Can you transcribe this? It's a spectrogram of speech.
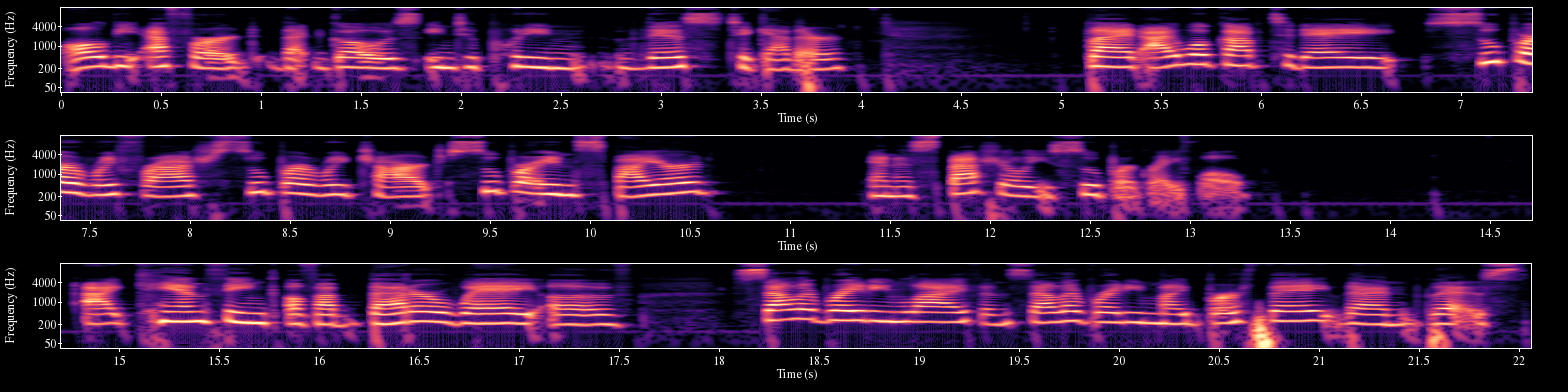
all the effort that goes into putting this together. But I woke up today super refreshed, super recharged, super inspired, and especially super grateful. I can't think of a better way of celebrating life and celebrating my birthday than this.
